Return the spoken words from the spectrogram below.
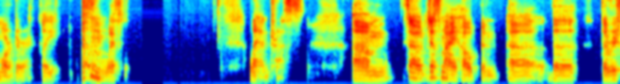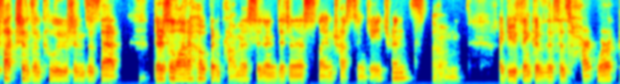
more directly with land trusts. Um, so just my hope and uh, the, the reflections and conclusions is that there's a lot of hope and promise in Indigenous land trust engagements. Um, I do think of this as heart work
